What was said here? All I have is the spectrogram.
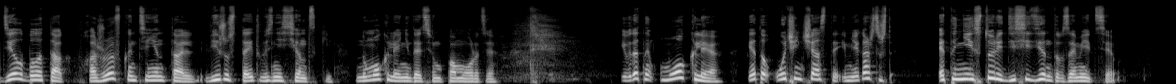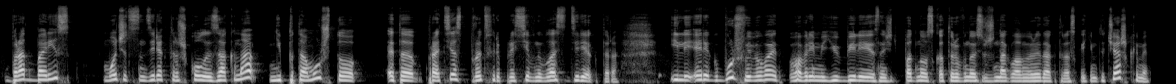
Дело было так. Вхожу я в «Континенталь», вижу, стоит Вознесенский. Ну, мог ли я не дать ему по морде? И вот это «мог ли» — это очень часто. И мне кажется, что это не история диссидентов, заметьте. Брат Борис мочится на директора школы из окна не потому, что это протест против репрессивной власти директора. Или Эрик Буш выбивает во время юбилея, значит, поднос, который выносит жена главного редактора с какими-то чашками,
